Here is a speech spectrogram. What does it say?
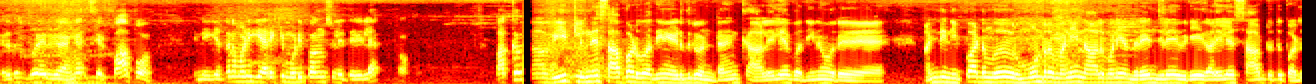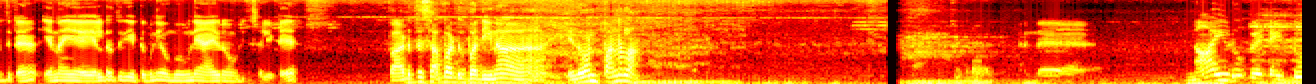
எடுத்துகிட்டு போயிருக்கிறாங்க. சரி பார்ப்போம். இன்றைக்கி எத்தனை மணிக்கு இறக்கி முடிப்பாங்கன்னு சொல்லி தெரியல. பக்கம் நான் வீட்டிலேருந்தே சாப்பாடு பார்த்தீங்கன்னா எடுத்துகிட்டு வந்துட்டேன். காலையிலே பார்த்தீங்கன்னா ஒரு வண்டி நிப்பாட்டும் போது ஒரு மூன்றரை மணி நாலு மணி அந்த ரேஞ்சிலே விடிய காலையிலே சாப்பிட்டுட்டு படுத்துட்டேன். ஏன்னா எழுறதுக்கு எட்டு மணி ஒம்பது மணி ஆயிரும் அப்படின்னு சொல்லிட்டு. இப்போ அடுத்த சாப்பாட்டுக்கு பார்த்தீங்கன்னா ஏதோ ஒன்று பண்ணலாம். இந்த நாயுடுபேட்டை டு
